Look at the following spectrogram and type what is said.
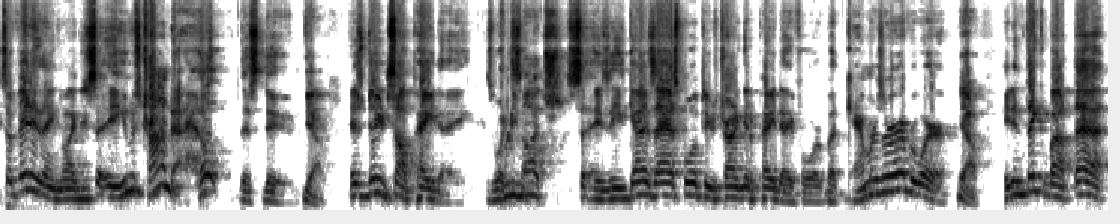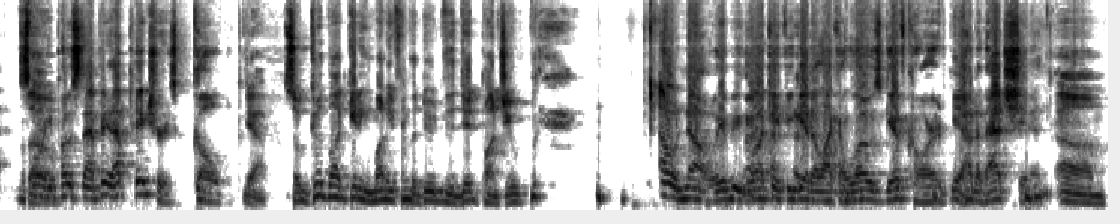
So if anything, like you said, he was trying to help this dude. Yeah. This dude saw payday. Is what he Pretty much. So he got his ass whooped. He was trying to get a payday for it, but cameras are everywhere. Yeah. He didn't think about that before So- he posted that picture. That picture is gold. Yeah. So good luck getting money from the dude that did punch you. Oh no, you'd be lucky if you get a, like a Lowe's gift card Yeah. out of that shit. Um,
